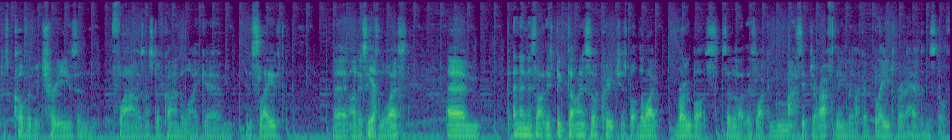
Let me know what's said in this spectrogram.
just covered with trees and flowers and stuff, kind of like um, enslaved. Uh, Odyssey Yeah. to the West, um, and then there's like these big dinosaur creatures, but they're like robots. So like there's like a massive giraffe thing with like a blade for a head and stuff.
